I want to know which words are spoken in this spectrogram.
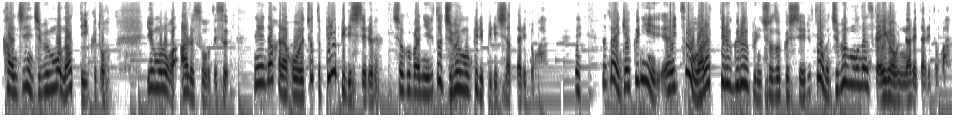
感じに自分もなっていくというものがあるそうです。ね、だから、こう、ちょっとピリピリしてる職場にいると自分もピリピリしちゃったりとか。で、例えば逆に、いつも笑ってるグループに所属していると、自分もなぜか笑顔になれたりとか。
